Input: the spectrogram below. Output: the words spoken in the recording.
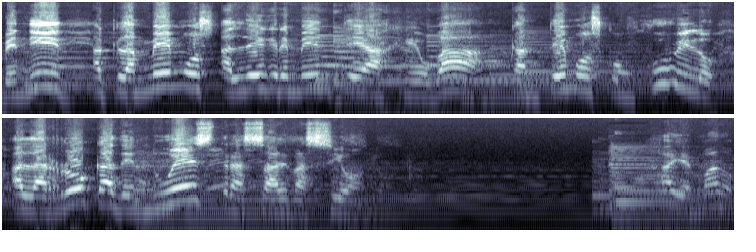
Venid, aclamemos alegremente a Jehová, cantemos con júbilo a la roca de nuestra salvación. Ay, hermano,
